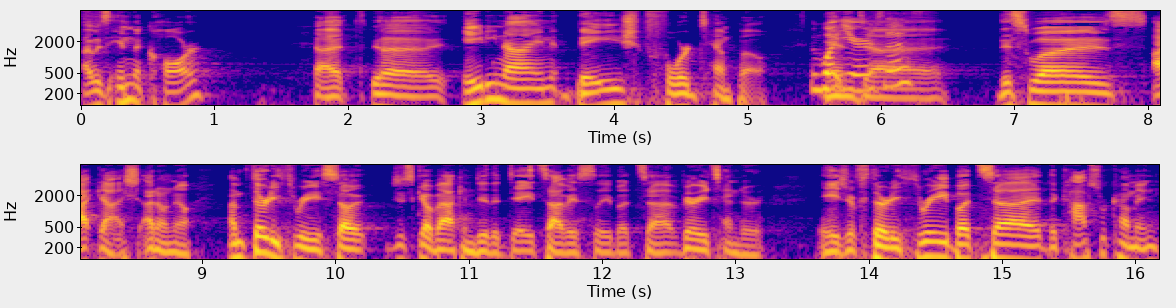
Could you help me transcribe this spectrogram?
I was in the car at uh, 89 beige Ford Tempo. What year is uh, this? This was, I, gosh, I don't know. I'm 33, so just go back and do the dates, obviously, but uh, very tender age of 33. But uh, the cops were coming,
